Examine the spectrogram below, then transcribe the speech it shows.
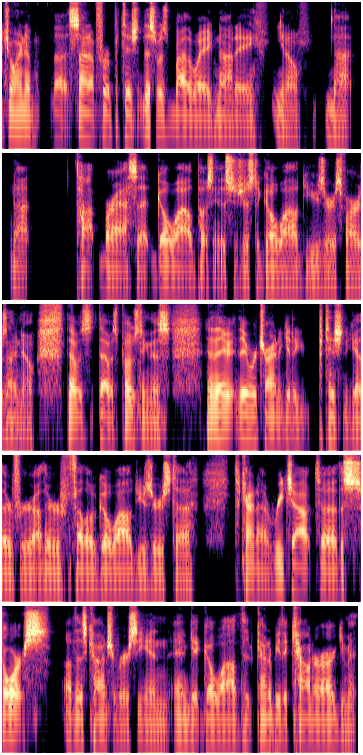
join a uh, sign up for a petition. This was, by the way, not a you know not not top brass at GoWild posting. This is just a GoWild user, as far as I know, that was that was posting this, and they they were trying to get a petition together for other fellow GoWild users to to kind of reach out to the source of this controversy and and get GoWild to kind of be the counter argument,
